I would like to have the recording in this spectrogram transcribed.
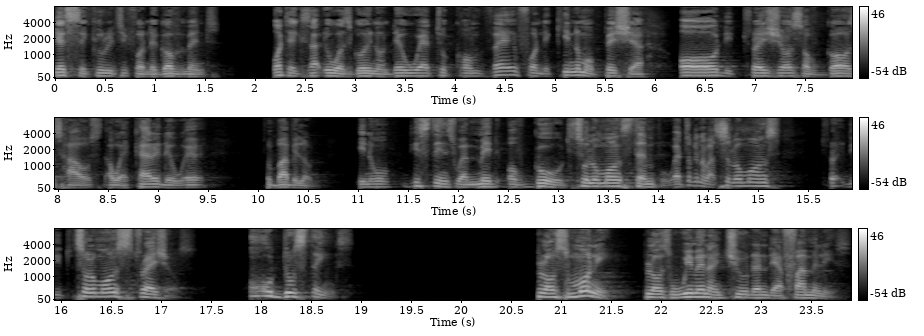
get security from the government. What exactly was going on? They were to convey from the kingdom of Persia all the treasures of God's house that were carried away to Babylon. You know, these things were made of gold. Solomon's temple. We're talking about Solomon's, Solomon's treasures. All those things. Plus money, plus women and children, their families.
